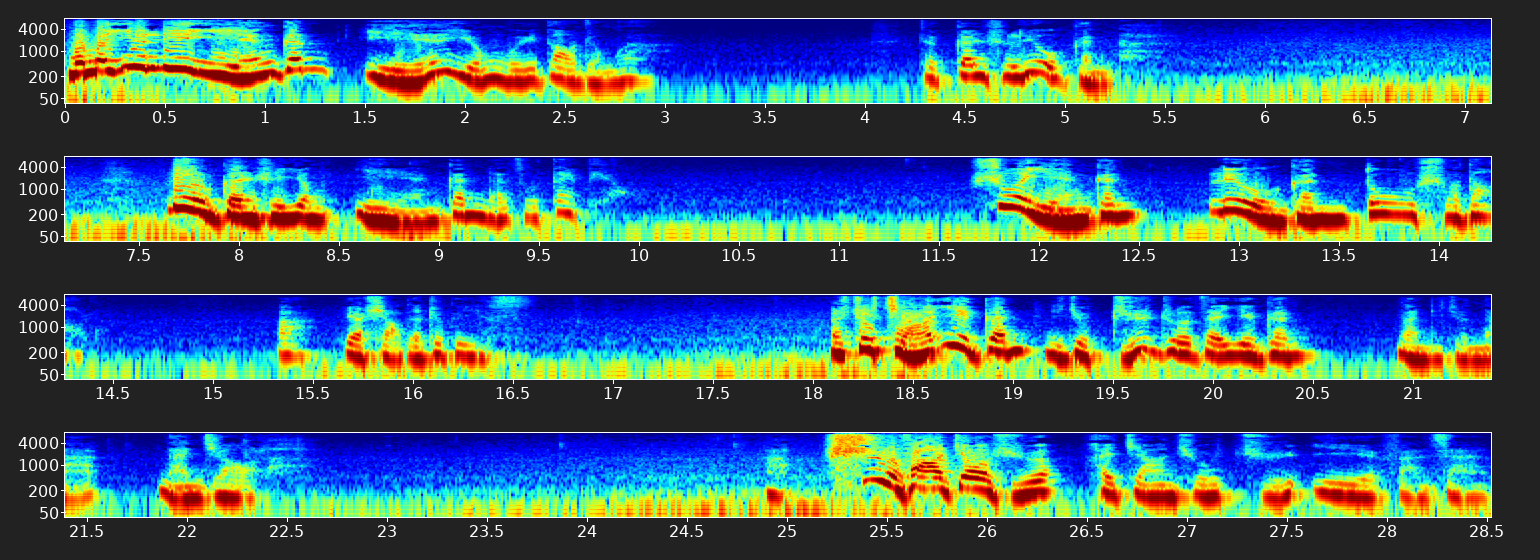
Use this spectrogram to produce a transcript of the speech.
那么一粒眼根也永为道种啊。这根是六根呐，六根是用眼根来做代表，说眼根，六根都说到了啊，要晓得这个意思。啊这讲一根，你就执着在一根，那你就难难教了。啊，事法教学还讲求举一反三，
